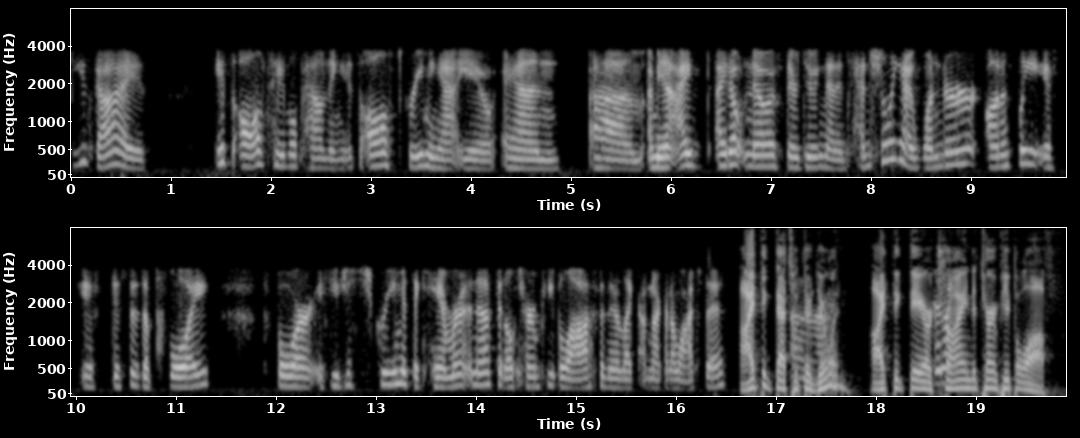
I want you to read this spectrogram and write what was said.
these guys, it's all table pounding, it's all screaming at you, and um, I mean, I I don't know if they're doing that intentionally. I wonder honestly if if this is a ploy for if you just scream at the camera enough, it'll turn people off, and they're like, I'm not gonna watch this. I think that's what they're Uh, doing. I think they are trying to turn people off.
